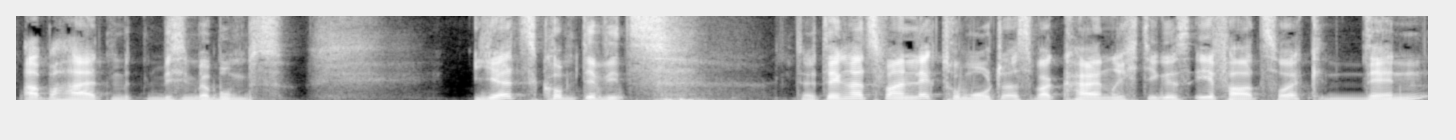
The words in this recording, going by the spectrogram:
aber halt mit ein bisschen mehr Bums. Jetzt kommt der Witz. Der Ding hat zwar einen Elektromotor, ist aber kein richtiges E-Fahrzeug, denn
